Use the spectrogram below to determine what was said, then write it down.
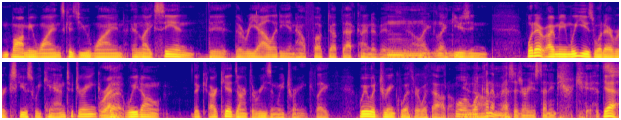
mommy whines because you whine, and like seeing the the reality and how fucked up that kind of is. Mm-hmm. You know, like like mm-hmm. using whatever. I mean, we use whatever excuse we can to drink, right. but we don't. The, our kids aren't the reason we drink. Like we would drink with or without them. Well, what know? kind of message are you sending to your kids? Yeah,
